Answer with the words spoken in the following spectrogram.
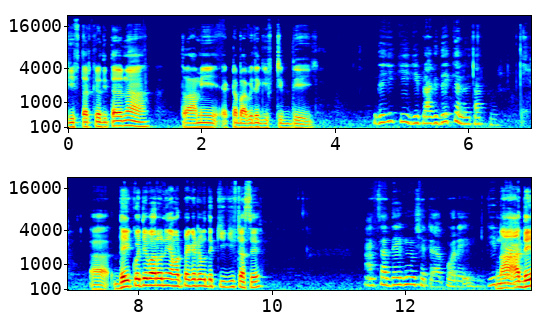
গিফট আর কেউ দিতে পারে না তো আমি একটা বাবিরে গিফট টিপ দিই। দেখি কি গিফট আগে দেখে লই তারপর। দেই কইতে পারো নি আমার প্যাকেটের মধ্যে কি গিফট আছে? আচ্ছা দেখব সেটা পরে। না আর দেই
